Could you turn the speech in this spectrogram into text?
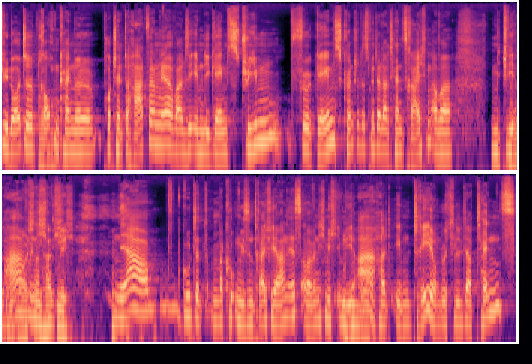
Die Leute brauchen mhm. keine potente Hardware mehr, weil sie eben die Games streamen. Für Games könnte das mit der Latenz reichen, aber mit VR. Also in Deutschland halt nicht. Ja, gut, mal gucken, wie es in drei, vier Jahren ist, aber wenn ich mich im VR halt eben drehe und durch die Latenz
